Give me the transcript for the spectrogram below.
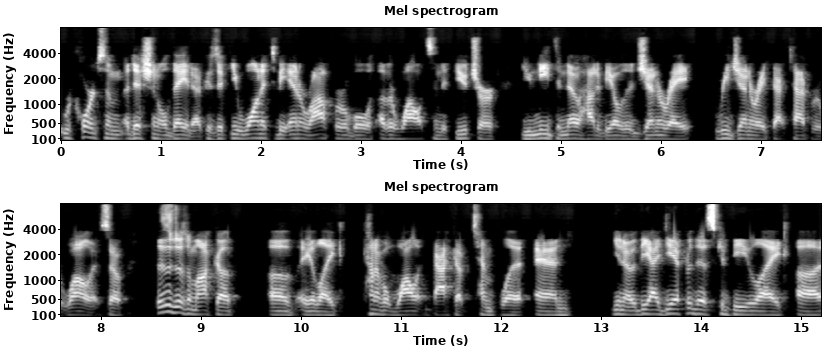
record some additional data. Because if you want it to be interoperable with other wallets in the future, you need to know how to be able to generate, regenerate that Taproot wallet. So this is just a mock-up of a like kind of a wallet backup template. And, you know, the idea for this could be like, uh,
